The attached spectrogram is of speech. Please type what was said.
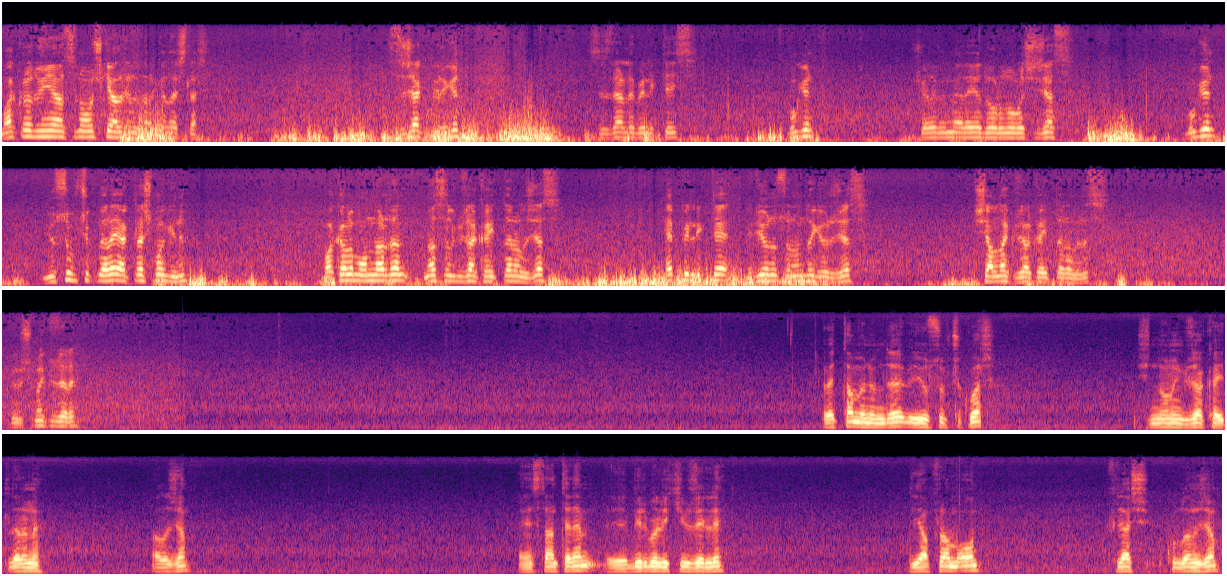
Makro dünyasına hoş geldiniz arkadaşlar. Sıcak bir gün. Sizlerle birlikteyiz. Bugün şöyle bir meraya doğru dolaşacağız. Bugün Yusufçuklara yaklaşma günü. Bakalım onlardan nasıl güzel kayıtlar alacağız. Hep birlikte videonun sonunda göreceğiz. İnşallah güzel kayıtlar alırız. Görüşmek üzere. Evet tam önümde bir Yusufçuk var. Şimdi onun güzel kayıtlarını alacağım. Enstantanem e, 1 bölü 250 Diyafram 10 Flash kullanacağım.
